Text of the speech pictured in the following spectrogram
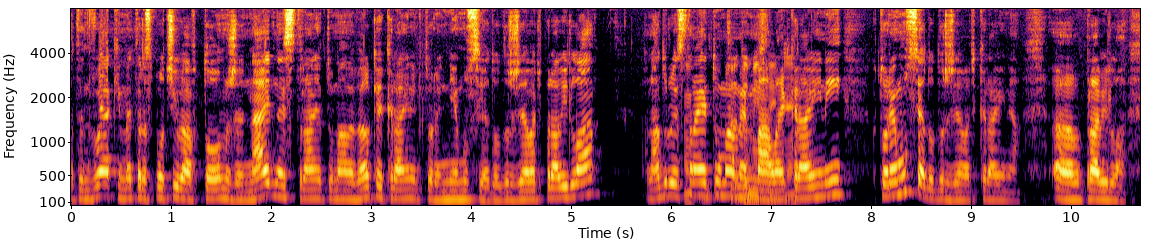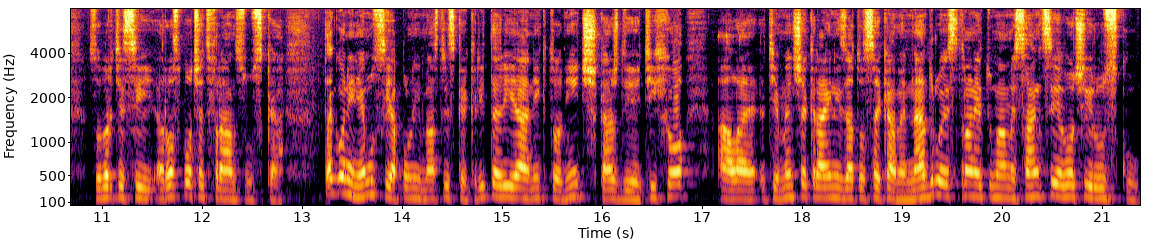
A ten dvojaký meter spočíva v tom, že na jednej strane tu máme veľké krajiny, ktoré nemusia dodržiavať pravidlá, a na druhej strane tu máme malé krajiny, ktoré musia dodržiavať krajina, e, pravidla. Zoberte si rozpočet Francúzska. Tak oni nemusia plniť maastrichtské kritériá, nikto nič, každý je ticho, ale tie menšie krajiny za to sekáme. Na druhej strane tu máme sankcie voči Rusku.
